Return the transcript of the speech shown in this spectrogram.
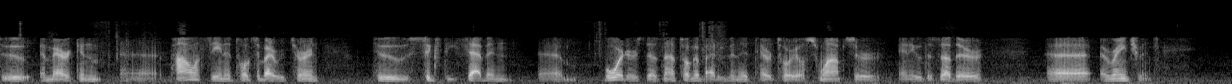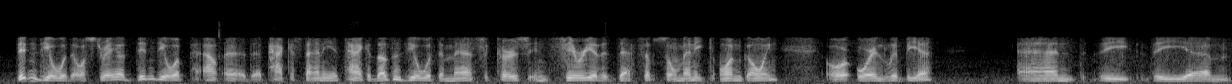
to American uh, policy, and it talks about return to 67 um, borders. Does not talk about even the territorial swaps or any of those other uh, arrangements. Didn't deal with Australia. Didn't deal with pa- uh, the Pakistani attack. It doesn't deal with the massacres in Syria, the deaths of so many ongoing, or or in Libya, and the the um,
